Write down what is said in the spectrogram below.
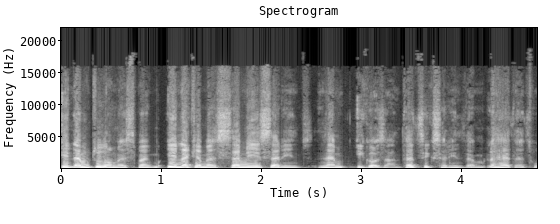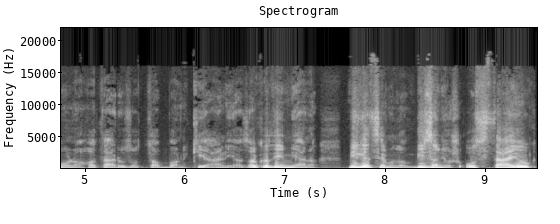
Én nem tudom ezt meg, én nekem ez személy szerint nem igazán tetszik, szerintem lehetett volna határozottabban kiállni az akadémiának. Még egyszer mondom, bizonyos osztályok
